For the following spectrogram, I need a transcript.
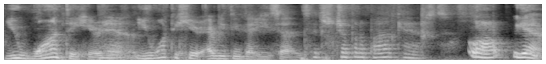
you want to hear him. Yeah. You want to hear everything that he says. just jump on a podcast. Well, yeah,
